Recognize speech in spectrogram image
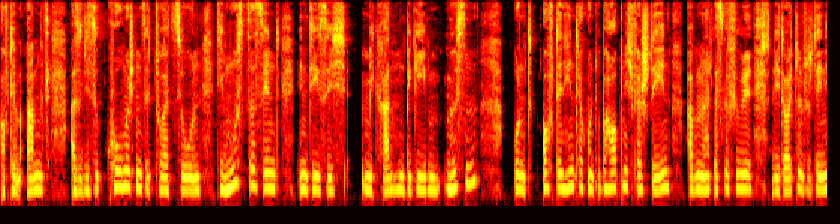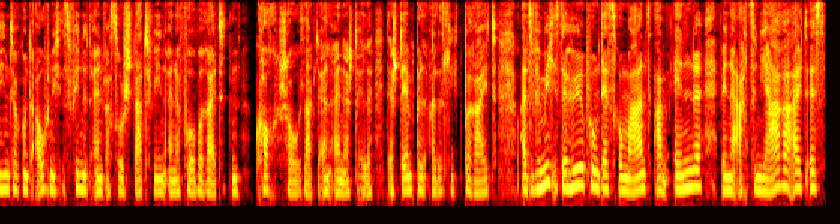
auf dem Amt. Also diese komischen Situationen, die Muster sind, in die sich Migranten begeben müssen und oft den Hintergrund überhaupt nicht verstehen, aber man hat das Gefühl, die Deutschen verstehen den Hintergrund auch nicht. Es findet einfach so statt wie in einer vorbereiteten Kochshow, sagt er an einer Stelle. Der Stempel, alles liegt bereit. Also für mich ist der Höhepunkt des Romans am Ende, wenn er 18 Jahre alt ist,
